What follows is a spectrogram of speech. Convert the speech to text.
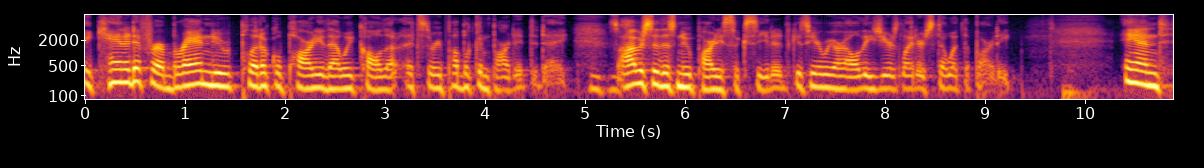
a candidate for a brand new political party that we call the, it's the Republican Party today. Mm-hmm. So obviously this new party succeeded because here we are all these years later still with the party. And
